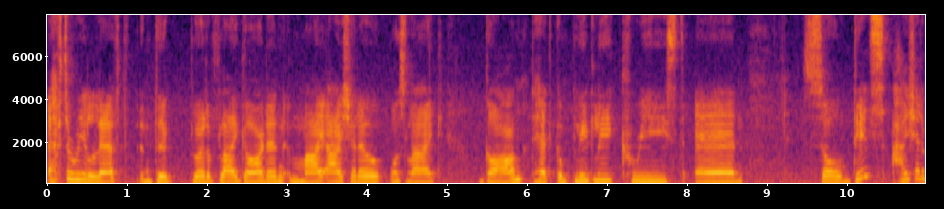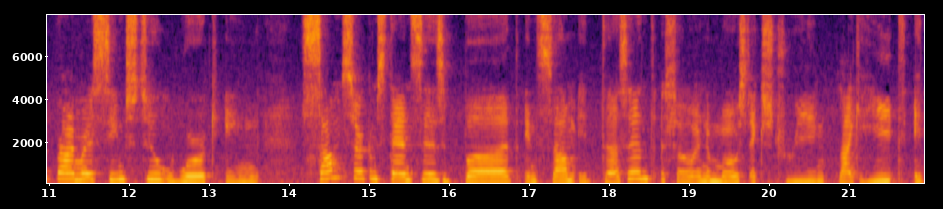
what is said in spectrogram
after we left the butterfly garden my eyeshadow was like gone. It had completely creased and so this eyeshadow primer seems to work in some circumstances but in some it doesn't. So in the most extreme like heat it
